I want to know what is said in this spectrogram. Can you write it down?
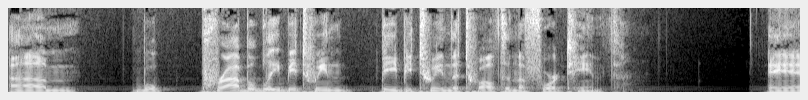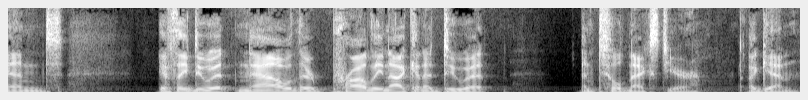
um, will probably between be between the 12th and the 14th. And if they do it now, they're probably not going to do it until next year. Again,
